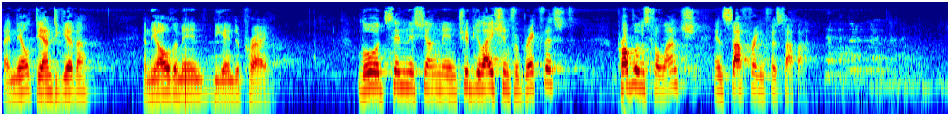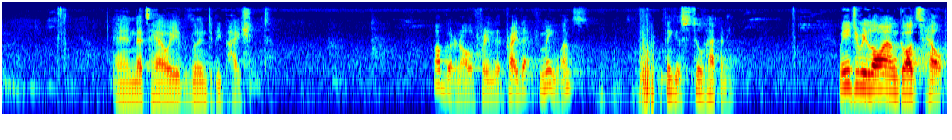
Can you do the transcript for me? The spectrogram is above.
They knelt down together and the older man began to pray. Lord, send this young man tribulation for breakfast, problems for lunch, and suffering for supper. And that's how he learned to be patient. I've got an old friend that prayed that for me once. I think it's still happening. We need to rely on God's help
